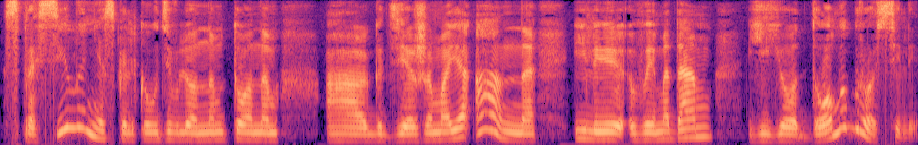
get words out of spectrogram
спросила несколько удивленным тоном: "А где же моя Анна? Или вы, мадам, ее дома бросили?"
